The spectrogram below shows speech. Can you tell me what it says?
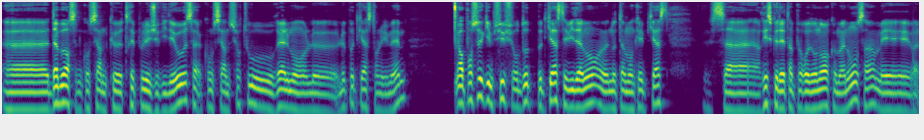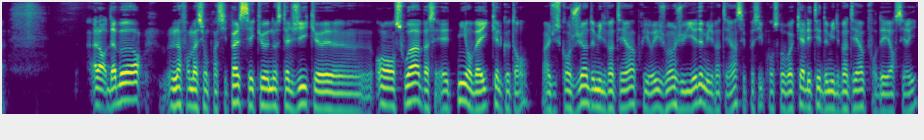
Euh, D'abord, ça ne concerne que très peu les jeux vidéo, ça concerne surtout réellement le, podcast en lui-même. Alors pour ceux qui me suivent sur d'autres podcasts, évidemment, euh, notamment Creepcast, ça risque d'être un peu redondant comme annonce, hein, mais voilà. Alors d'abord, l'information principale, c'est que Nostalgique euh, en soi va être mis en veille quelque temps, hein, jusqu'en juin 2021, a priori juin-juillet 2021. C'est possible qu'on se revoie qu'à l'été 2021 pour des hors-séries.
